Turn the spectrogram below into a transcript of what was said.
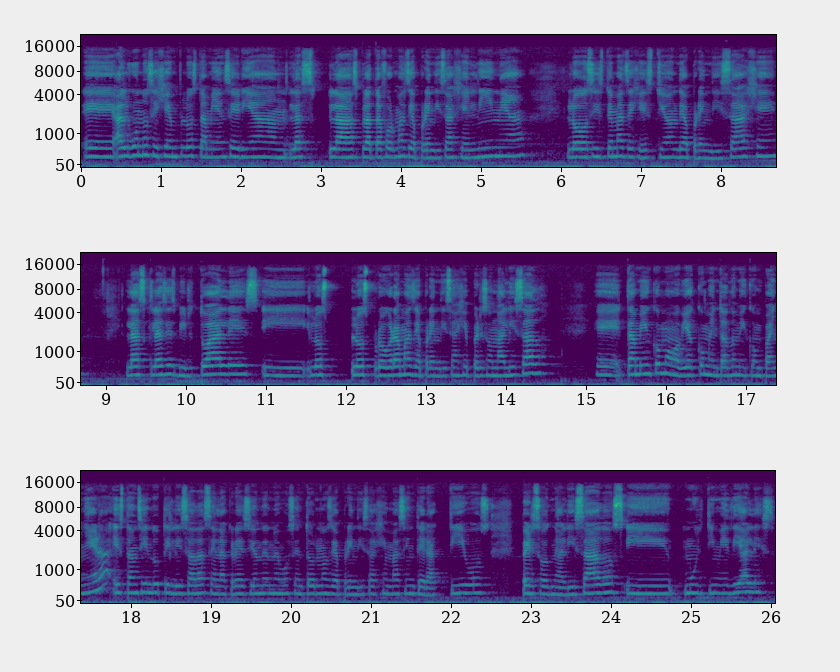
Eh, algunos ejemplos también serían las, las plataformas de aprendizaje en línea, los sistemas de gestión de aprendizaje, las clases virtuales y los los programas de aprendizaje personalizado. Eh, también, como había comentado mi compañera, están siendo utilizadas en la creación de nuevos entornos de aprendizaje más interactivos, personalizados y multimediales.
